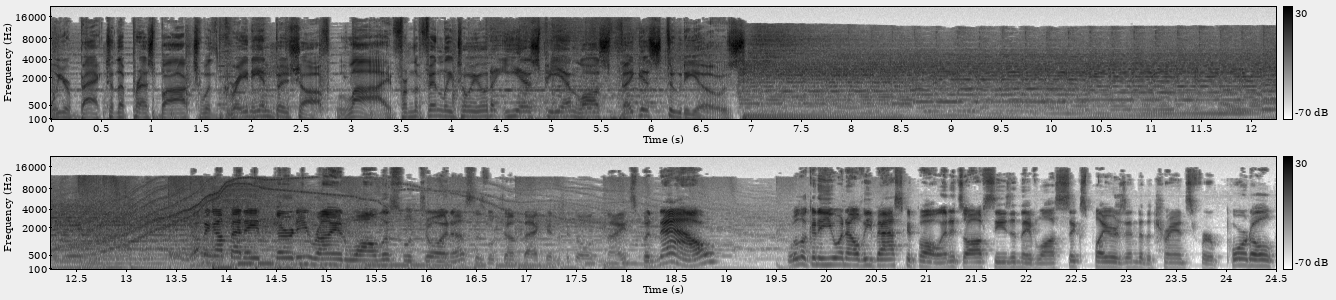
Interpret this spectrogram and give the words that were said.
We're back to the press box with Graney and Bischoff live from the Findlay Toyota ESPN Las Vegas studios. Up at 8:30, Ryan Wallace will join us as we'll jump back into the Golden Knights. But now we're looking at UNLV basketball in its offseason. They've lost six players into the transfer portal.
